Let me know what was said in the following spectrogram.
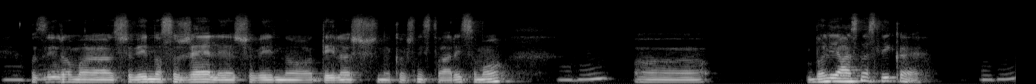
mhm. oziroma še vedno so želje, še vedno delaš na kakšni stvari. Samo uh, bolj jasna slika je. Mhm.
